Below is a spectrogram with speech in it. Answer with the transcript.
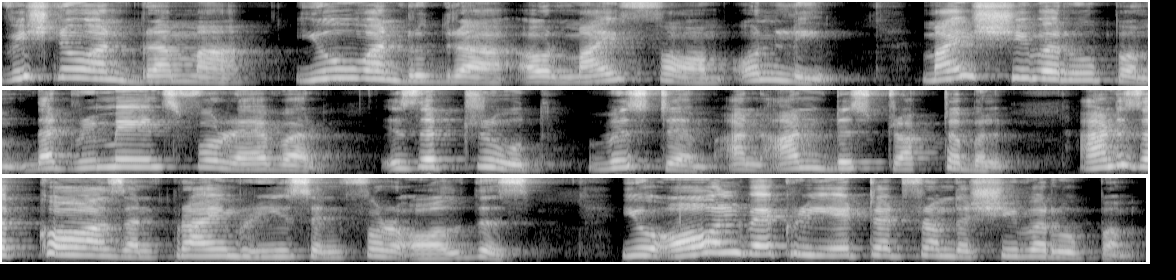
Vishnu and Brahma, you and Rudra are my form only. My Shiva Rupam that remains forever is the truth, wisdom, and undestructible, and is the cause and prime reason for all this. You all were created from the Shiva Rupam.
